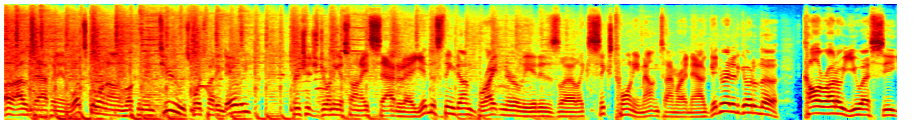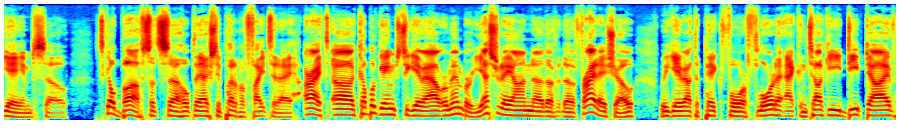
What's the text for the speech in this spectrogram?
All right, what's happening? What's going on? Welcome into Sports Betting Daily. Appreciate you joining us on a Saturday. Getting this thing done bright and early. It is uh, like 6:20 Mountain Time right now. Getting ready to go to the Colorado USC game. So let's go Buffs. Let's uh, hope they actually put up a fight today. All right, uh, a couple games to give out. Remember, yesterday on uh, the the Friday show, we gave out the pick for Florida at Kentucky. Deep dive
